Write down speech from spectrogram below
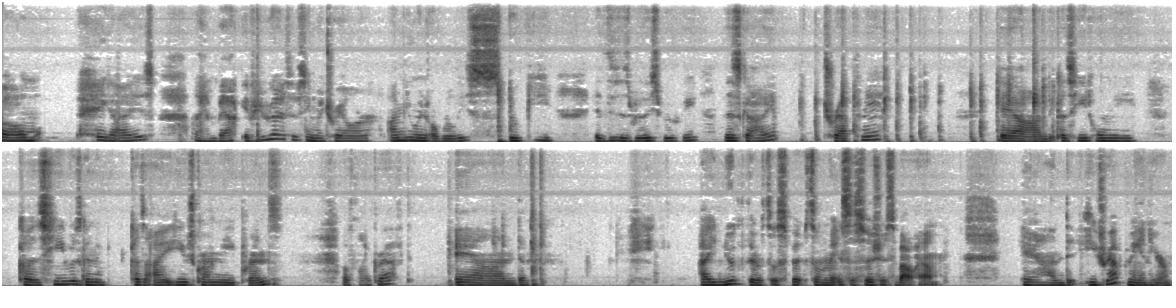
Um, hey guys, I am back. If you guys have seen my trailer, I'm doing a really spooky. This is really spooky. This guy trapped me, and because he told me, because he was gonna, because I he was calling me Prince of Minecraft, and I knew that there was suspi- something suspicious about him, and he trapped me in here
